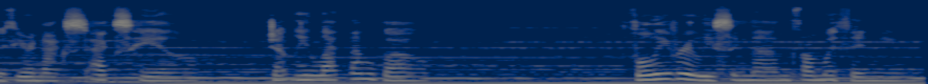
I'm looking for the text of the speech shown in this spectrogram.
With your next exhale, gently let them go, fully releasing them from within you.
